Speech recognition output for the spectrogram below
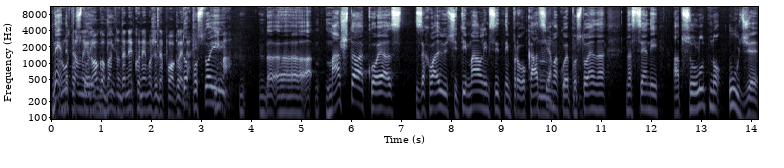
brutalno i rogobatno da neko ne može da pogleda. To postoji Ima. mašta koja, zahvaljujući tim malim sitnim provokacijama mm. koje postoje na, na sceni, apsolutno uđe,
